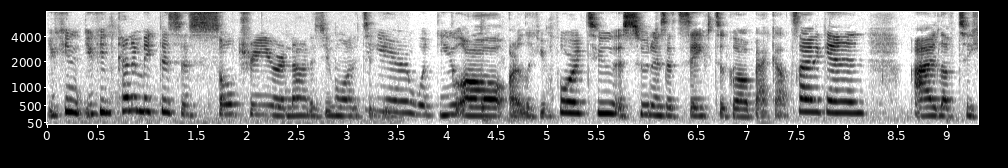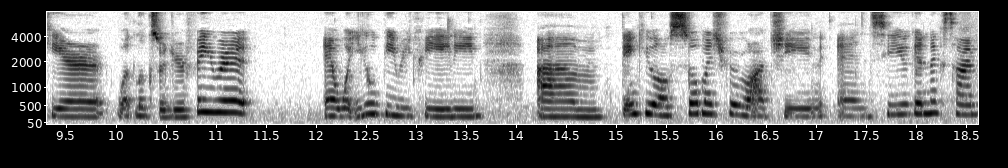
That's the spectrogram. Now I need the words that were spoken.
you can you can kind of make this as sultry or not as you want it to be what you all are looking forward to as soon as it's safe to go back outside again i'd love to hear what looks are your favorite and what you'll be recreating. Um, thank you all so much for watching and see you again next time.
